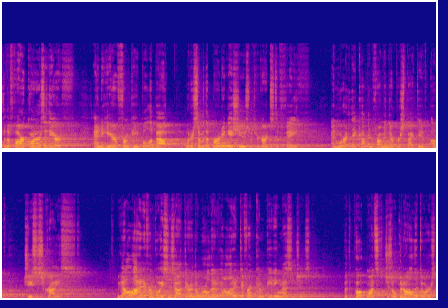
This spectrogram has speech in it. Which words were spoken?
to the far corners of the earth and hear from people about what are some of the burning issues with regards to faith and where are they coming from in their perspective of Jesus Christ. We got a lot of different voices out there in the world and we got a lot of different competing messages. But the Pope wants to just open all the doors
